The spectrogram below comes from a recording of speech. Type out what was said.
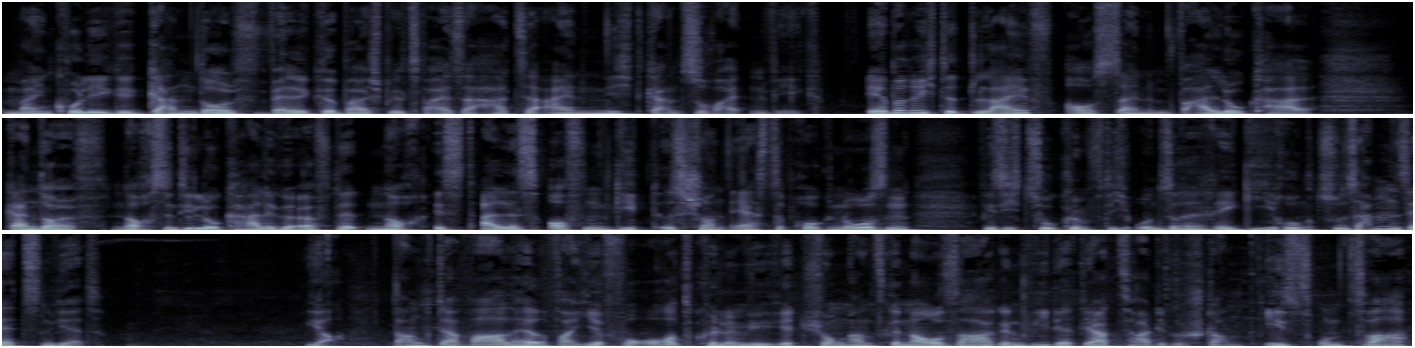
Mein Kollege Gandolf Welke beispielsweise hatte einen nicht ganz so weiten Weg. Er berichtet live aus seinem Wahllokal. Gandolf, noch sind die Lokale geöffnet, noch ist alles offen. Gibt es schon erste Prognosen, wie sich zukünftig unsere Regierung zusammensetzen wird? Ja, dank der Wahlhelfer hier vor Ort können wir jetzt schon ganz genau sagen, wie der derzeitige Stand ist. Und zwar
